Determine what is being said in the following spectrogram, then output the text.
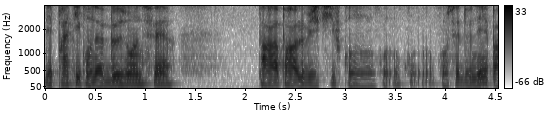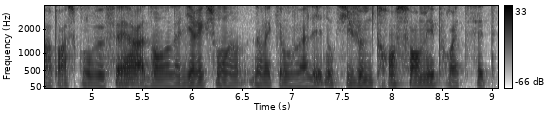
les pratiques qu'on a besoin de faire par rapport à l'objectif qu'on s'est donné, par rapport à ce qu'on veut faire, dans la direction dans laquelle on veut aller. Donc si je veux me transformer pour être cette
